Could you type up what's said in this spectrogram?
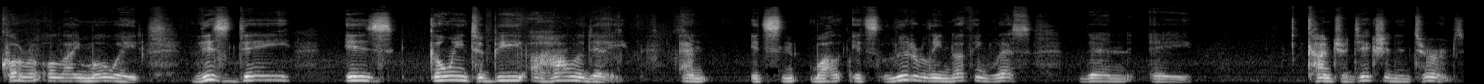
Korah Olai Moed. This day is going to be a holiday. And it's while it's literally nothing less than a contradiction in terms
